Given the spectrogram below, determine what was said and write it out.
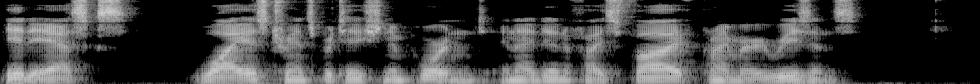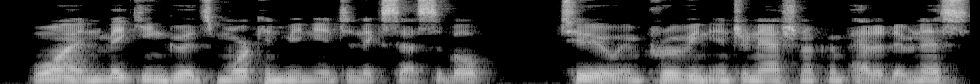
It asks, why is transportation important? and identifies five primary reasons. 1. Making goods more convenient and accessible. 2. Improving international competitiveness.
